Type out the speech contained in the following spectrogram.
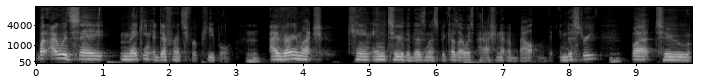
But I would say making a difference for people. Mhm. I very much came into the business because I was passionate about the industry, Mhm. but to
